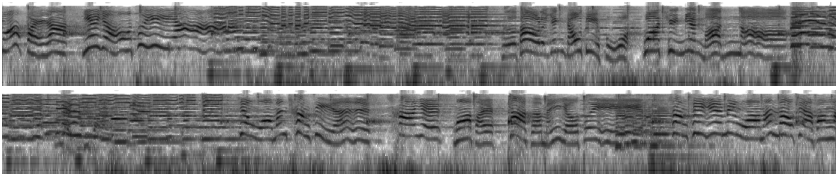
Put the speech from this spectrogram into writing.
抹粉啊也有地府，刮去面门呐！乱七八糟像我们唱戏人插叶抹粉，那可没有罪。上天爷命我们到下方啊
